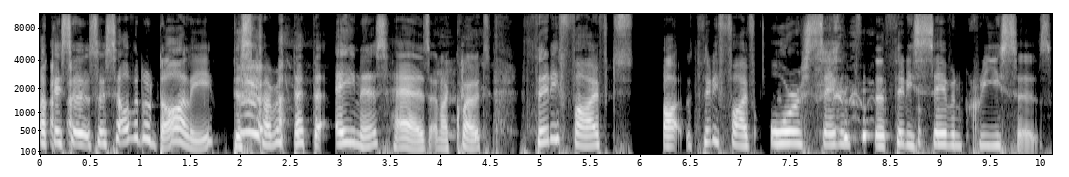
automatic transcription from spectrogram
Okay, so so Salvador Dali discovered that the anus has, and I quote, 35 t- uh, 35 or 7, uh, 37 creases,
